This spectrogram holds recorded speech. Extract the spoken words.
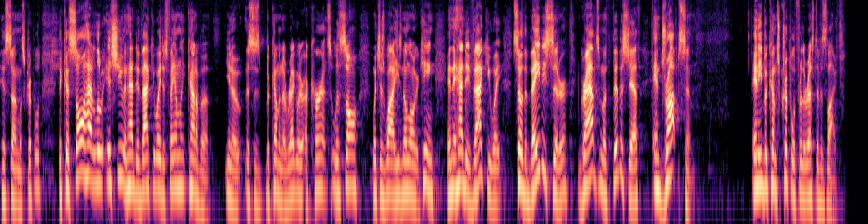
his son was crippled because Saul had a little issue and had to evacuate his family, kind of a you know, this is becoming a regular occurrence with Saul, which is why he's no longer king. And they had to evacuate. So the babysitter grabs Mephibosheth and drops him. And he becomes crippled for the rest of his life.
